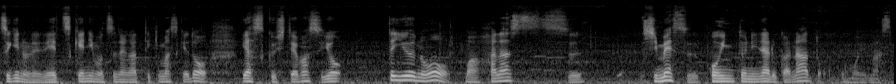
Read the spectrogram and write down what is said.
次のね値付けにもつながってきますけど安くしてますよっていうのをま話す示すポイントになるかなと思います。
